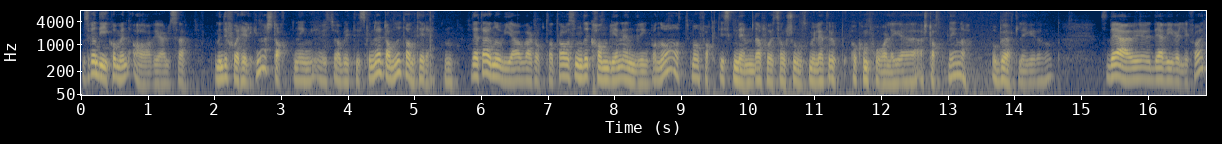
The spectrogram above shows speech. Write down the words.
Og så kan de komme med en avgjørelse. Men du får heller ikke noe erstatning hvis du har blitt diskriminert. Da må du ta den til retten. Dette er jo noe vi har vært opptatt av, og som det kan bli en endring på nå. At man faktisk nemnda får sanksjonsmuligheter og kan pålegge erstatning da, og bøtelegger og sånn. Så det er, jo, det er vi veldig for.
